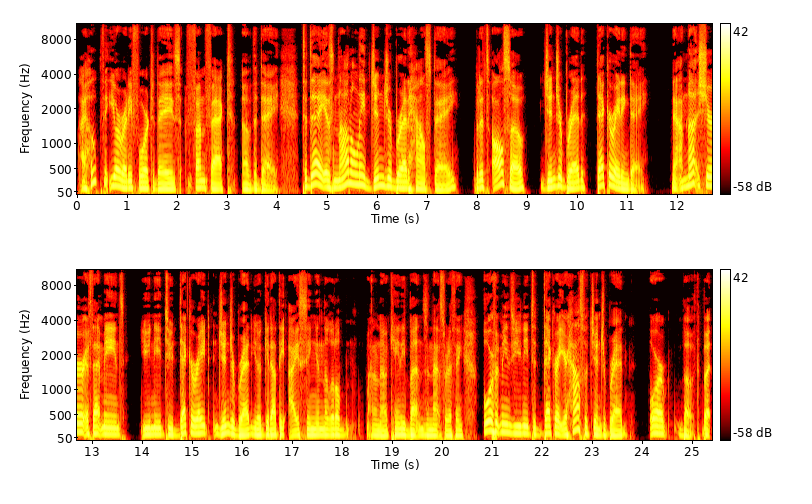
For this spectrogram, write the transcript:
I hope that you are ready for today's fun fact of the day. Today is not only Gingerbread House Day, but it's also Gingerbread decorating day. Now, I'm not sure if that means you need to decorate gingerbread, you know, get out the icing and the little, I don't know, candy buttons and that sort of thing, or if it means you need to decorate your house with gingerbread, or both. But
